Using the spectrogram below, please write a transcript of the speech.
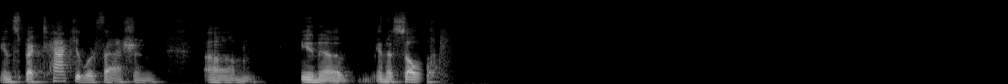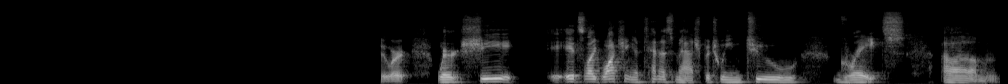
in spectacular fashion um, in a in a self where where she it's like watching a tennis match between two greats. Um,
